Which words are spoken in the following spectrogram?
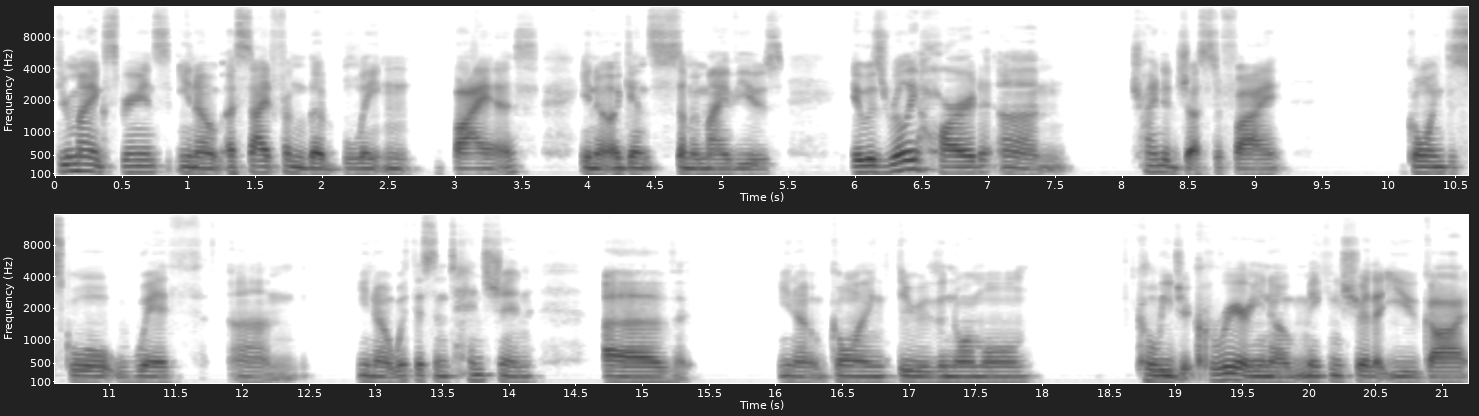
through my experience, you know, aside from the blatant bias, you know, against some of my views, it was really hard um, trying to justify going to school with, um, you know, with this intention of, you know, going through the normal collegiate career, you know, making sure that you got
